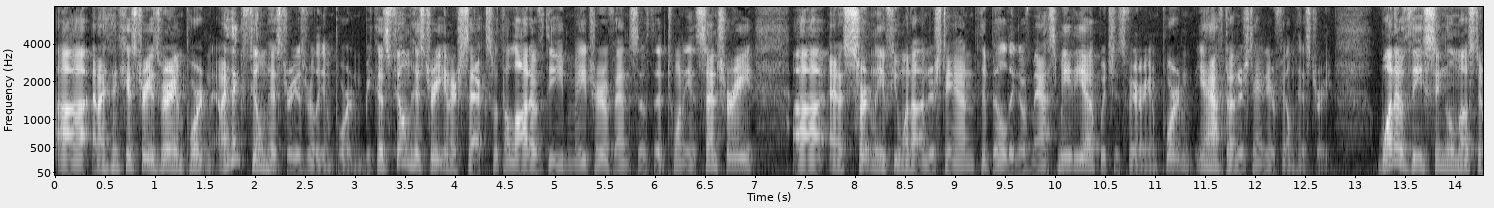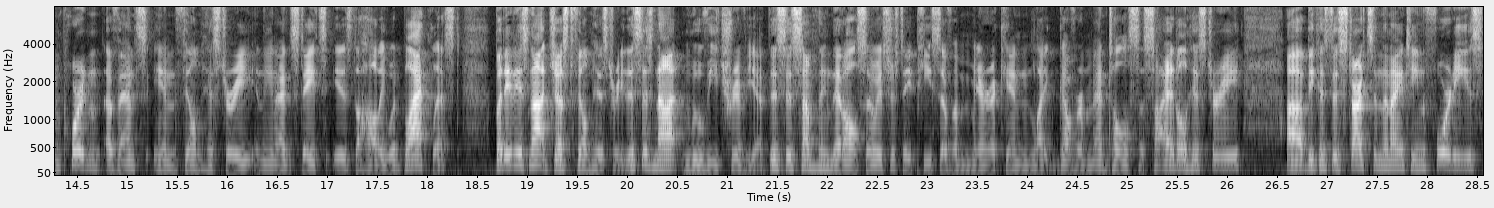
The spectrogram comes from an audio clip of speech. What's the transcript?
Uh, and I think history is very important. And I think film history is really important because film history intersects with a lot of the major events of the 20th century. Uh, and certainly, if you want to understand the building of mass media, which is very important, you have to understand your film history. One of the single most important events in film history in the United States is the Hollywood blacklist. But it is not just film history. This is not movie trivia. This is something that also is just a piece of American, like, governmental, societal history. Uh, because this starts in the 1940s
